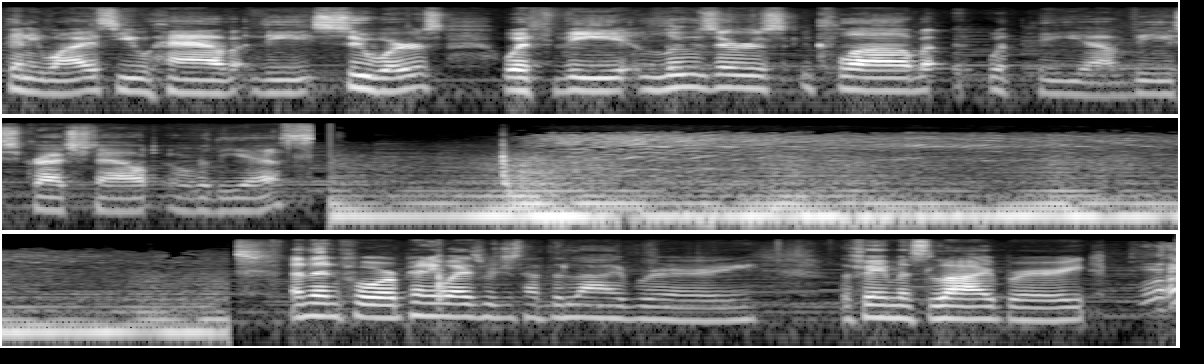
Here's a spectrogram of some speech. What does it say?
Pennywise, you have the sewers with the Losers Club with the uh, V scratched out over the S. And then for Pennywise, we just have the library, the famous library.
